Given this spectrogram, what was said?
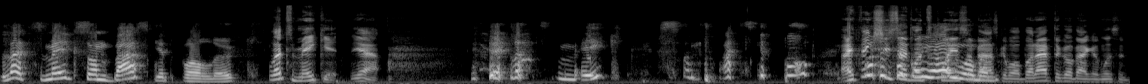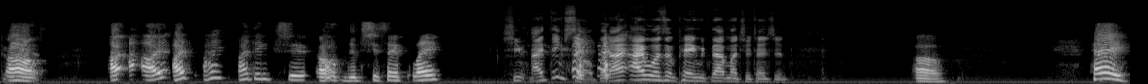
let's make some basketball, Luke. Let's make it. Yeah. let's make some basketball. I think What she said let's play some woman? basketball, but I have to go back and listen to it. Oh. I, I, I, I, I think she. Oh, did she say play? She, I think so, but I, I wasn't paying that much attention. Oh. Hey,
